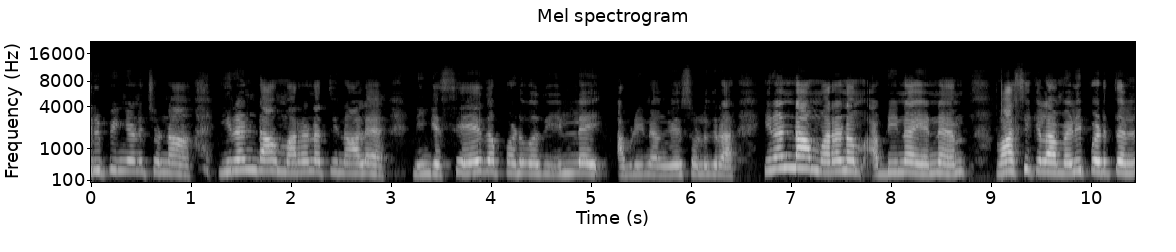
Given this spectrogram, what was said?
இருப்பீங்கன்னு சொன்னால் இரண்டாம் மரணத்தினால நீங்கள் சேதப்படுவது இல்லை அப்படின்னு அங்கே சொல்லுகிறார். இரண்டாம் மரணம் அப்படின்னா என்ன? வாசிக்கலாம். வெளிப்படுத்தல்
